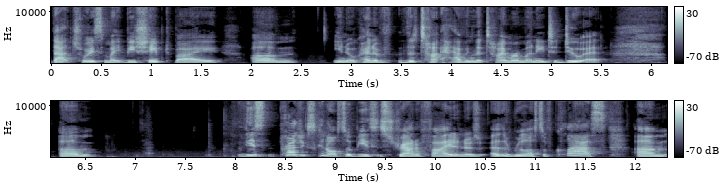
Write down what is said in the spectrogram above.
that choice might be shaped by, um, you know, kind of the time having the time or money to do it. Um, these projects can also be stratified and as, as a result of class um,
